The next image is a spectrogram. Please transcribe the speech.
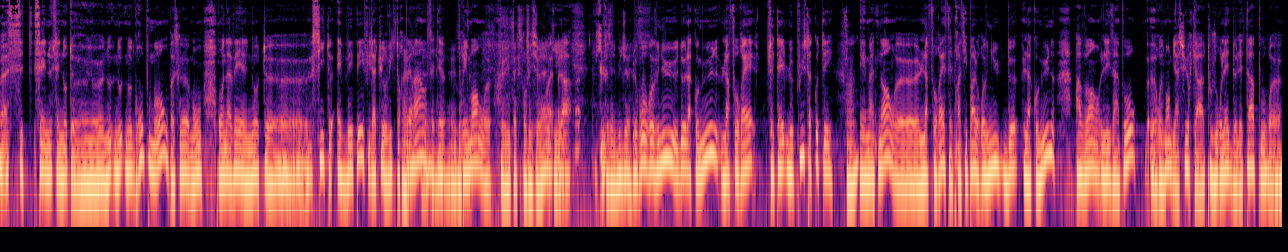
bah, c'est notre, euh, notre, notre gros poumon parce que bon, on avait notre euh, site FVP, filature Victor Perrin, c'était vraiment. Euh, il y avait des taxes professionnelles qui, qui faisaient le budget. Le gros revenu de la commune, la forêt, c'était le plus à côté. Hum. Et maintenant, la forêt, c'est le principal revenu de la commune avant les impôts. Heureusement, bien sûr, qu'il y a toujours l'aide de l'État pour, hum.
